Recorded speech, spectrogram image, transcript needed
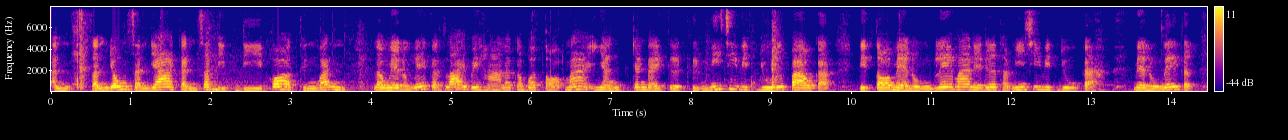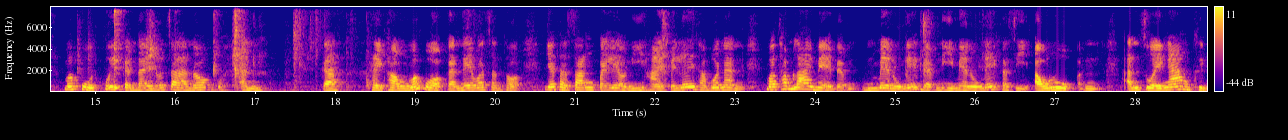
อันสัญญงสัญญากันสดิบดีพ่อถึงวันเราแม่น้องเล่ก็ไล่ไปหาแล้วก็บ่ตอบมาอีหยังจังใดเกิดขึ้นมีชีวิตอยู่หรือเปล่ากะ ติดต่อแม่น้องเล่มาในเด้อถ้ามีชีวิตอยู่กะ แม่น้องเล่กับมาพูดคุยกันได้เนาะจ้าเนาะอันกะ ให้เขามาบอกกันแน่ว่าสันทออย่าถ้าสั่งไปแล้วหนี้หายไปเลยถ้าบ่นั่นมาทำลายแม่แบบแม่นงเล่แบบนี้แม่นงเล่ก็สิเอารูปอันอันสวยงามขึ้น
